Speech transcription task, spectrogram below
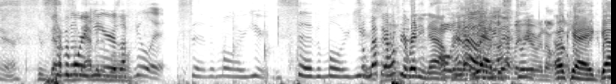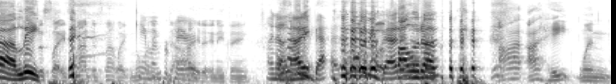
Yeah. seven more inevitable. years. I feel it. Seven more years. Seven more years. So Matthew, I hope you're ready now. Oh for yeah, your- know, yeah, we have to air it out. Okay, thinking about it. golly. It's Just like it's not. It's not like Came nobody unprepared. died or anything. I know. It's now not really I- bad. Followed up. I I hate when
